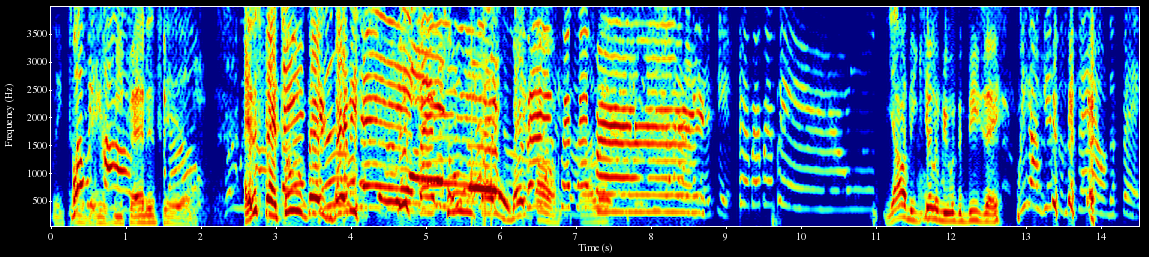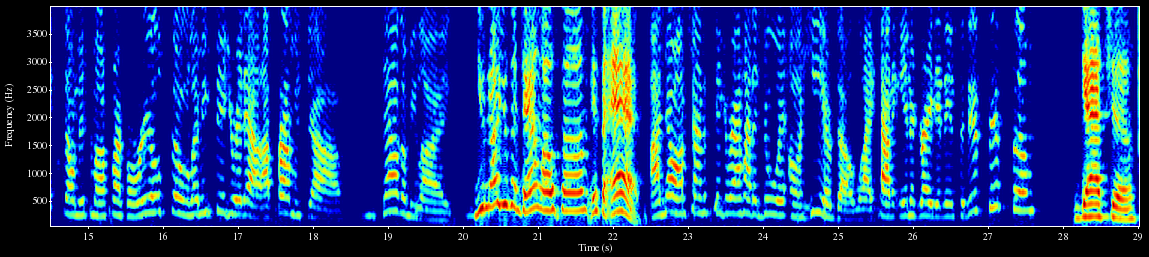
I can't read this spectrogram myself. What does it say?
Like What we call be fat it, as hell. y'all? What do we Hey, this call Fat it? Tuesdays, baby. This Fat Tuesdays, baby. There Oh. Y'all be killing me with the DJ. We gonna get some sound effects on this motherfucker real soon. Let me figure it out. I promise y'all. Y'all gonna be like, You know you can download some. It's an app. I know I'm trying to figure out how to do it on here though, like how to integrate it into this system. Gotcha.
